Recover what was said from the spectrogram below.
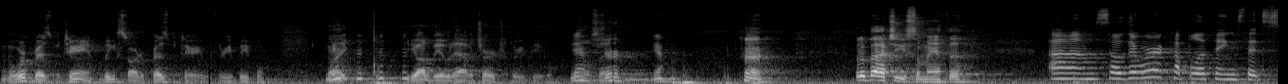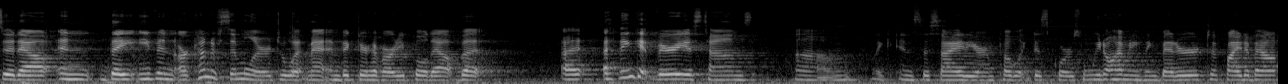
But we're Presbyterian. We can start a presbytery with three people. Like, you ought to be able to have a church with three people. You yeah, know what I'm saying? sure, yeah. Huh. What about you, Samantha? Um, so there were a couple of things that stood out, and they even are kind of similar to what Matt and Victor have already pulled out. But I, I think at various times, um, like in society or in public discourse, when we don't have anything better to fight about,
